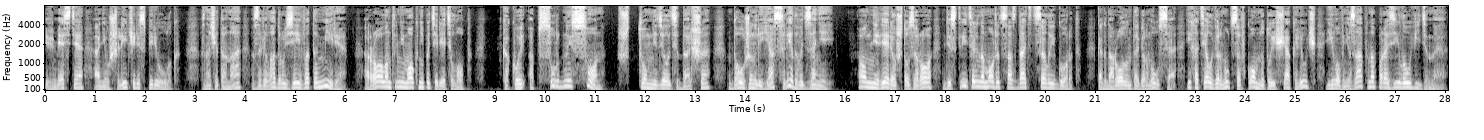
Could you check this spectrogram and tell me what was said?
и вместе они ушли через переулок. Значит, она завела друзей в этом мире. Роланд не мог не потереть лоб. «Какой абсурдный сон! Что мне делать дальше? Должен ли я следовать за ней?» Он не верил, что Зеро действительно может создать целый город. Когда Роланд обернулся и хотел вернуться в комнату, ища ключ, его внезапно поразило увиденное.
